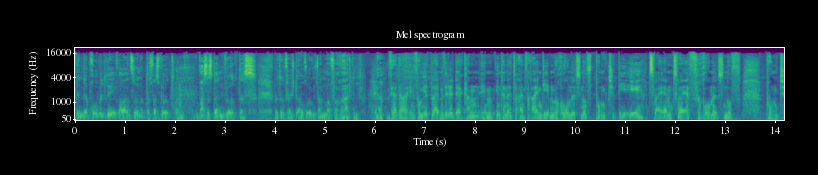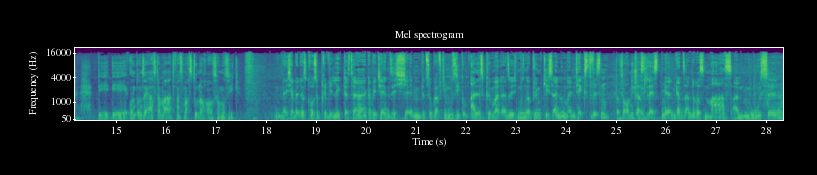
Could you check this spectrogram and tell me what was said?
wenn der Probedreh war und so und ob das was wird und was es dann wird, das wird dann vielleicht auch irgendwann mal verraten. Ja. Wer da informiert bleiben will, der kann im Internet einfach eingeben rummelsnuff.de 2m 2f rummelsnuff.de und unser erster Mat, was machst du noch außer Musik? Na, ich habe ja das große Privileg, dass der Kapitän sich in Bezug auf die Musik um alles kümmert. Also ich muss nur pünktlich sein und meinen Text wissen. Das ist auch nicht Das schlecht. lässt mir ein ganz anderes Maß an Muße,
